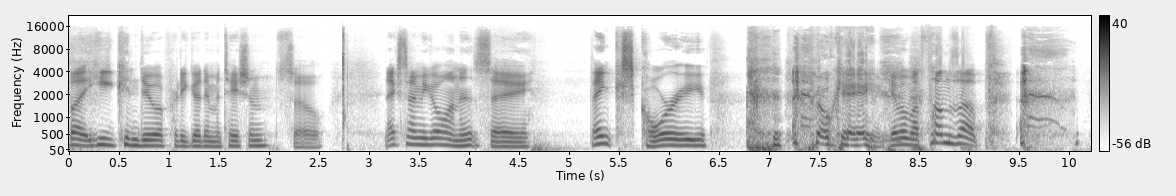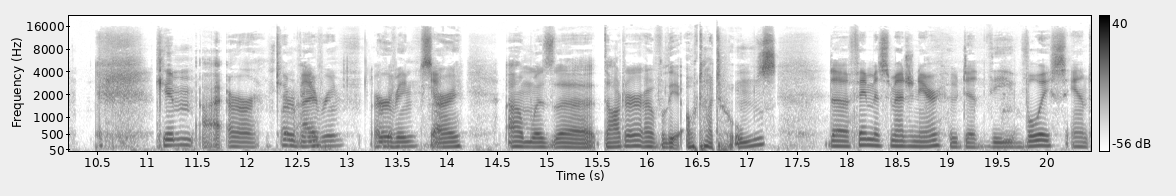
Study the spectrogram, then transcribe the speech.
but he can do a pretty good imitation so next time you go on it say thanks corey okay. give him a thumbs up Kim I or Kim Irvine. Irvine. Irvine. sorry. Um. Was the daughter of Leota Toombs. the famous Imagineer who did the voice and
